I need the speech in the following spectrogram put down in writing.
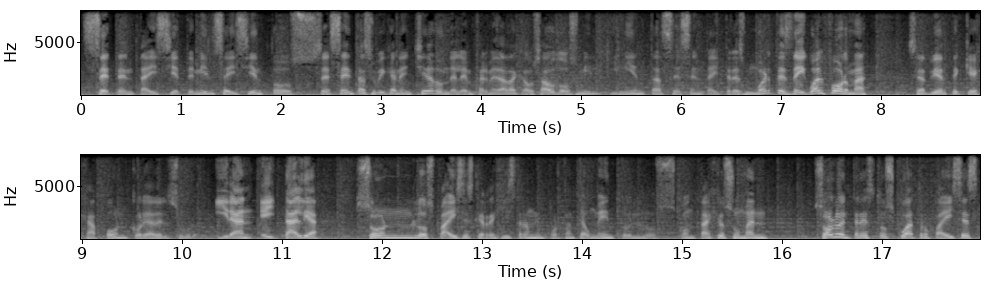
77.660 se ubican en China, donde la enfermedad ha causado 2.563 muertes. De igual forma, se advierte que Japón, Corea del Sur, Irán e Italia son los países que registran un importante aumento en los contagios. Suman solo entre estos cuatro países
